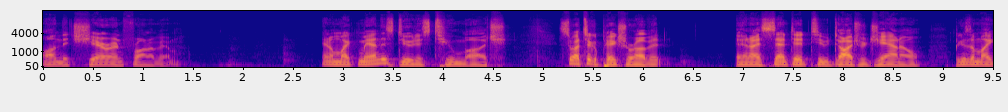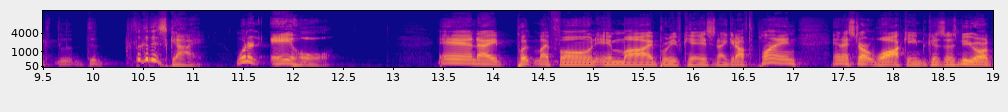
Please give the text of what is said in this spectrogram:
on the chair in front of him. And I'm like, man, this dude is too much. So I took a picture of it and I sent it to Dr. Jano because I'm like, look at this guy. What an a hole. And I put my phone in my briefcase and I get off the plane and I start walking because those New York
